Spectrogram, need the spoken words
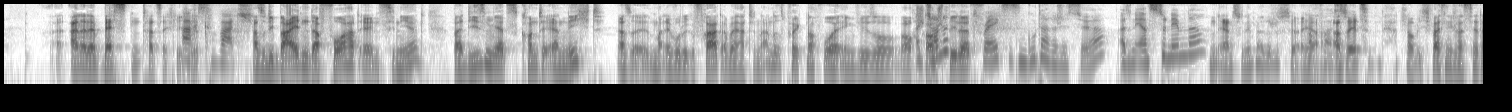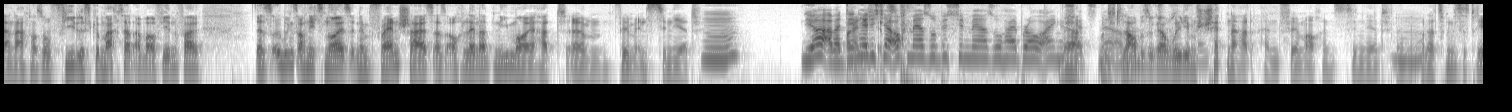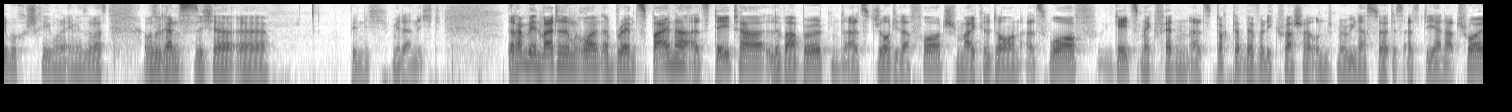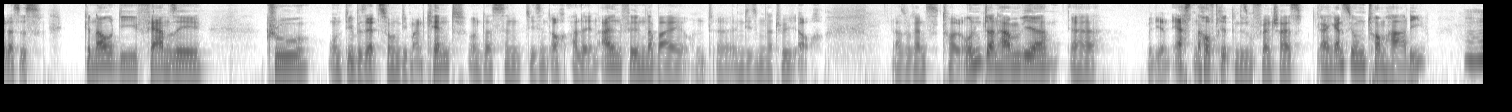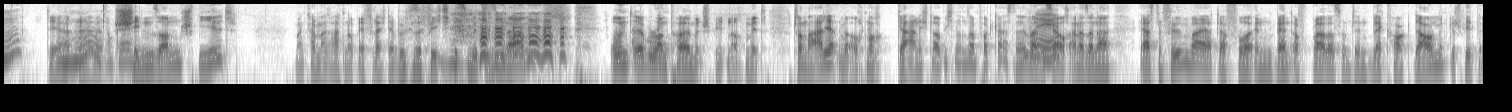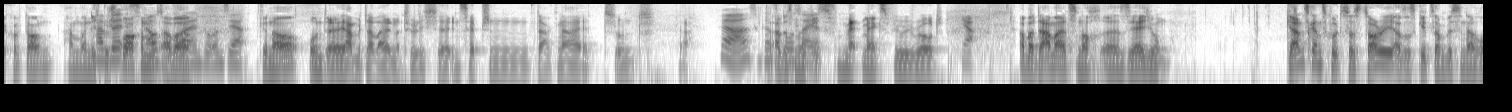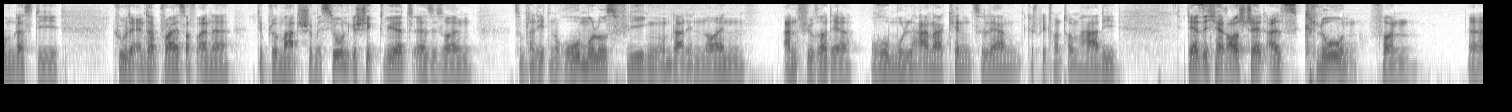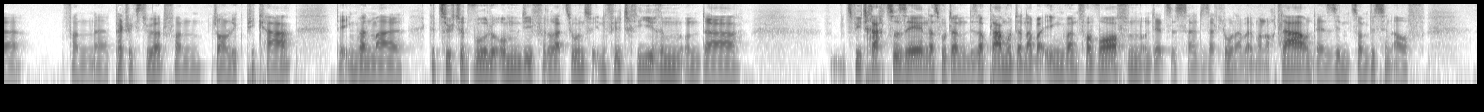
einer der besten tatsächlich Ach ist. Quatsch. Also die beiden davor hat er inszeniert. Bei diesem jetzt konnte er nicht. Also er wurde gefragt, aber er hatte ein anderes Projekt noch, wo er irgendwie so auch Ah, schauspielert. Jonathan Frakes ist ein guter Regisseur, also ein ernstzunehmender. Ein ernstzunehmender Regisseur, Ach, ja. was. Also jetzt, glaube ich, ich weiß nicht, was der danach noch so vieles gemacht hat, aber auf jeden Fall Das ist übrigens auch nichts Neues in dem Franchise. Also auch Leonard Nimoy hat ähm, Filme inszeniert. Mhm. Ja, aber den hätte ich ich ja jetzt. auch mehr so ein bisschen mehr so highbrow Ja, eingeschätzt. und ne? ich Aber- glaube sogar William Shatner hat einen Film auch inszeniert. Wenn, Mhm. Oder zumindest das Drehbuch geschrieben oder irgendwie sowas. Aber so ganz sicher äh, bin ich mir da nicht. Dann haben wir in weiteren Rollen äh, Brent Spiner als Data, LeVar Burton als Geordie LaForge, Michael Dawn als Worf, Gates McFadden als Dr. Beverly Crusher und Marina Sirtis als Diana Troy. Das ist genau die Fernsehcrew und die Besetzung, die man kennt. Und das sind, die sind auch alle in allen Filmen dabei und äh, in diesem natürlich auch. Also ganz toll. Und dann haben wir äh, mit ihrem ersten Auftritt in diesem Franchise einen ganz jungen Tom Hardy, Mhm. der Mhm, äh, okay. Shinson spielt. Man kann mal raten, ob er vielleicht der Bösewicht ist mit diesem Namen. Und äh, Ron Perlman spielt noch mit. Tom Hardy hatten wir auch noch gar nicht, glaube ich, in unserem Podcast, ne? weil das Nee. ja auch einer seiner ersten Filme war. Er hat davor in Band of Brothers und in Black Hawk Down mitgespielt. Black Hawk Down haben wir nicht Haben wir- besprochen, ist aber für uns, ja. genau. Und äh, ja, mittlerweile natürlich äh, Inception, Dark Knight und Ja, ist ein ganz alles mögliche. Mad Max, Fury Road. Ja. Aber damals noch äh, sehr jung. Ganz, ganz kurz zur Story. Also es geht so ein bisschen darum, dass die Crew der Enterprise auf eine diplomatische Mission geschickt wird. Äh, sie sollen zum Planeten Romulus fliegen, um da den neuen Anführer der Romulaner kennenzulernen, gespielt von Tom Hardy, der sich herausstellt als Klon von, äh, von äh, Patrick Stewart, von Jean-Luc Picard, der irgendwann mal gezüchtet wurde, um die Föderation zu infiltrieren und da Zwietracht zu sehen. Das wurde dann, dieser Plan wurde dann aber irgendwann verworfen und jetzt ist halt dieser Klon aber immer noch da und er sinnt so ein bisschen auf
